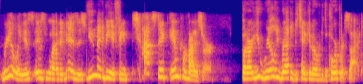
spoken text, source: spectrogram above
really, is, is what it is. Is you may be a fantastic improviser, but are you really ready to take it over to the corporate side?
